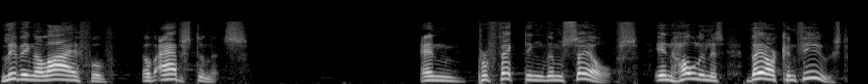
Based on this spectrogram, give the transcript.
living a life of, of abstinence and perfecting themselves in holiness. They are confused.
